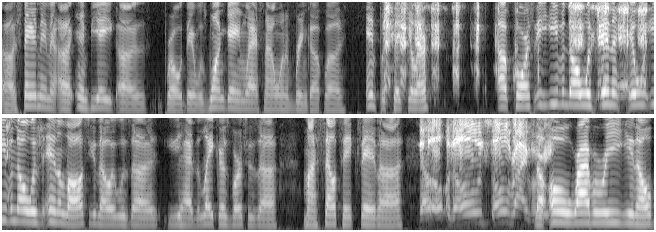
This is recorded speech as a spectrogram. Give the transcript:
uh, staying in the uh, NBA, uh, bro, there was one game last night I want to bring up uh, in particular. of course, even though it was in a, it was even though it was in a loss, you know, it was uh you had the Lakers versus uh my Celtics and uh the old old rivalry. the old rivalry, you know,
